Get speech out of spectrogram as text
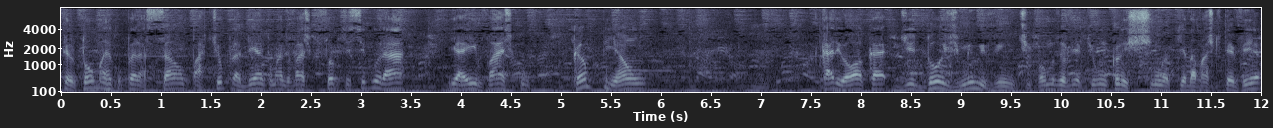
tentou uma recuperação, partiu para dentro, mas o Vasco soube se segurar. E aí Vasco campeão carioca de 2020. Vamos ouvir aqui um clechinho aqui da Vasco TV,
